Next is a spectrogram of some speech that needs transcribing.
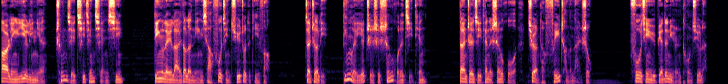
二零一零年春节期间前夕，丁磊来到了宁夏父亲居住的地方。在这里，丁磊也只是生活了几天，但这几天的生活却让他非常的难受。父亲与别的女人同居了，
